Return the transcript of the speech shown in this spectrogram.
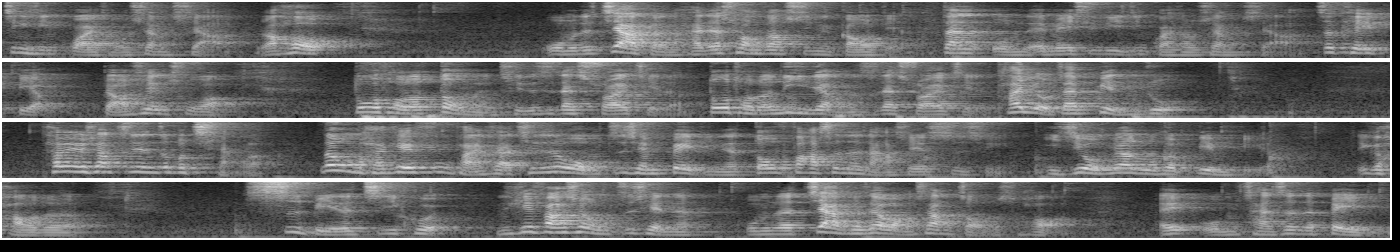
进行拐头向下了，然后我们的价格呢还在创造新的高点，但我们的 MACD 已经拐头向下了，这可以表表现出啊多头的动能其实是在衰竭的，多头的力量呢是在衰竭，它有在变弱，它没有像之前这么强了。那我们还可以复盘一下，其实我们之前背离呢都发生了哪些事情，以及我们要如何辨别一个好的识别的机会。你可以发现我们之前呢，我们的价格在往上走的时候，哎，我们产生的背离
